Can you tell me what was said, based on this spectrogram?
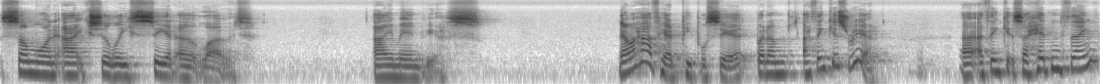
someone actually say it out loud I'm envious. Now, I have heard people say it, but I'm, I think it's rare. Uh, I think it's a hidden thing.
